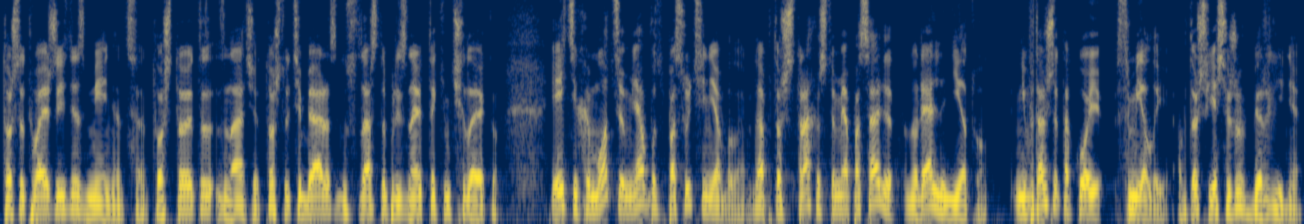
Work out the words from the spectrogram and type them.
то, что твоя жизнь изменится, то, что это значит, то, что тебя государство признает таким человеком. Этих эмоций у меня, по сути, не было, да, потому что страха, что меня посадят, ну, реально нету. Не потому что я такой смелый, а потому что я сижу в Берлине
